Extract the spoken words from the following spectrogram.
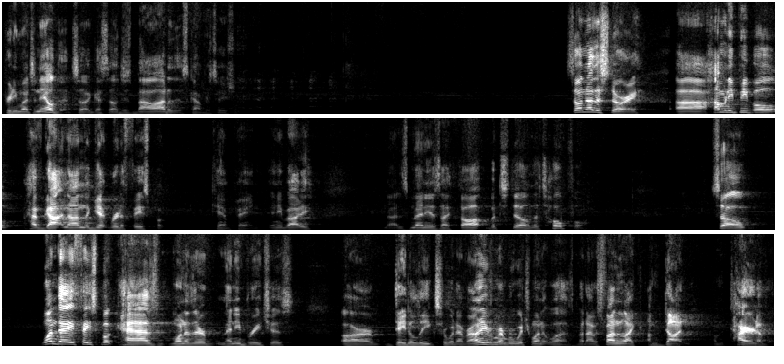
pretty much nailed it, so I guess I'll just bow out of this conversation. So another story. Uh, how many people have gotten on the Get Rid of Facebook campaign? Anybody? Not as many as I thought, but still, that's hopeful. So one day, Facebook has one of their many breaches or data leaks or whatever. I don't even remember which one it was, but I was finally like, I'm done. I'm tired of it.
